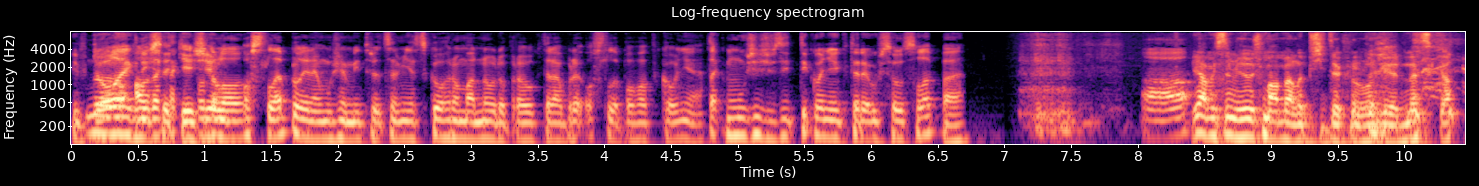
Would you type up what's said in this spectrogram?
I v No, dolech, ale když se tak potom těžilo, oslepli, nemůže mít přece městskou hromadnou dopravu, která bude oslepovat koně. tak můžeš vzít ty koně, které už jsou slepé. Já myslím, že už máme lepší technologie dneska.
